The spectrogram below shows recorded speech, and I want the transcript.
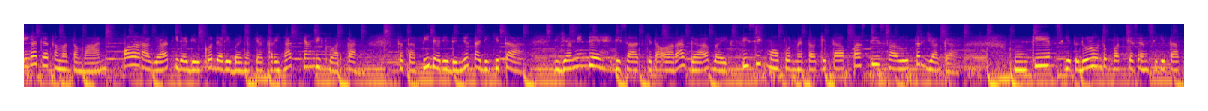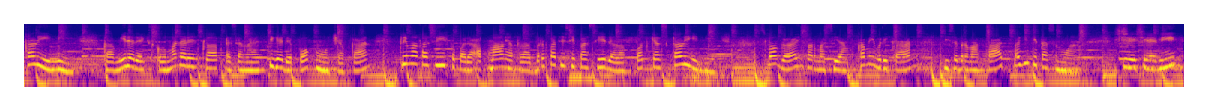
Ingat ya teman-teman, olahraga tidak diukur dari banyaknya keringat yang dikeluarkan, tetapi dari denyut tadi kita. Dijamin deh, di saat kita olahraga, baik fisik maupun mental kita pasti selalu terjaga. Mungkin segitu dulu untuk podcast MC kita kali ini. Kami dari Ekskul Mandarin Club SMN 3 Depok mengucapkan terima kasih kepada Akmal yang telah berpartisipasi dalam podcast kali ini. Semoga informasi yang kami berikan bisa bermanfaat bagi kita semua. Xie xie ni,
